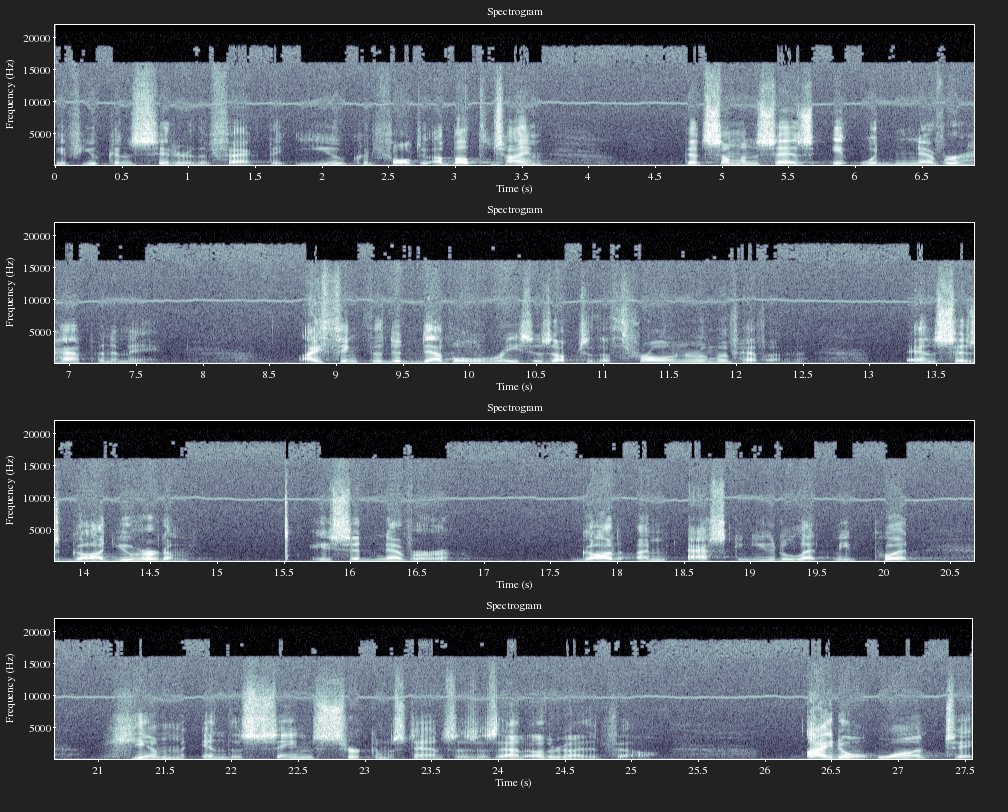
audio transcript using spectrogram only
if you consider the fact that you could fall to, about the time that someone says, it would never happen to me, I think that the devil races up to the throne room of heaven and says, God, you heard him. He said, never. God, I'm asking you to let me put him in the same circumstances as that other guy that fell. I don't want to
